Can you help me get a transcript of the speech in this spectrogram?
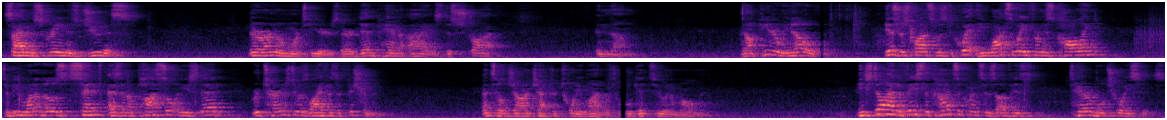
side of the screen is Judas. There are no more tears. There are deadpan eyes, distraught and numb. Now, Peter, we know his response was to quit. He walks away from his calling to be one of those sent as an apostle and instead returns to his life as a fisherman until John chapter 21, which we'll get to in a moment. He still had to face the consequences of his terrible choices.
